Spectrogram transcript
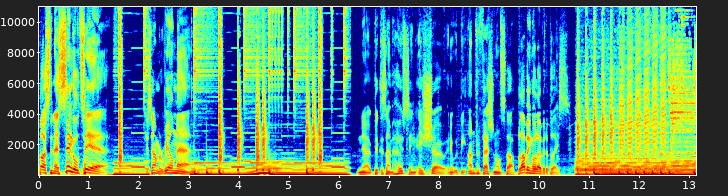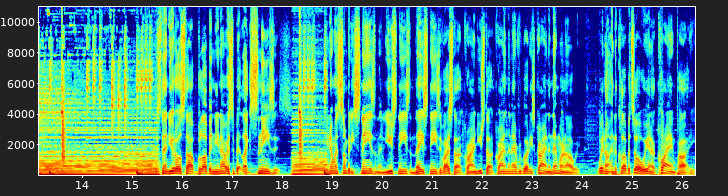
Busting a single tear. Because I'm a real man. No, because I'm hosting a show, and it would be unprofessional to start blubbing all over the place. Because then you'd all start blubbing, you know, it's a bit like sneezes. You know when somebody sneezes and then you sneeze and they sneeze. If I start crying, you start crying, then everybody's crying. And then where are we? We're not in the club at all. We're in a crying party.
